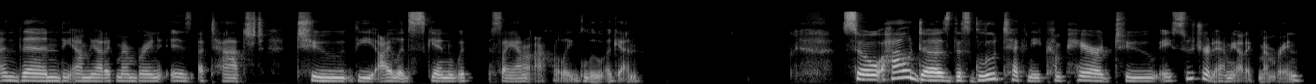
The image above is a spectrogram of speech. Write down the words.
And then the amniotic membrane is attached to the eyelid skin with cyanoacrylate glue again. So, how does this glued technique compare to a sutured amniotic membrane?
